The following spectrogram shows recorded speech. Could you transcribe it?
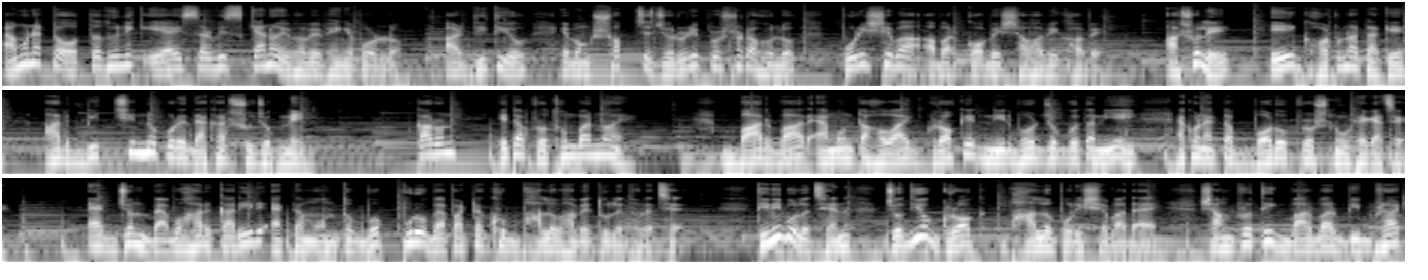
এমন একটা অত্যাধুনিক এআই সার্ভিস কেন এভাবে ভেঙে পড়ল? আর দ্বিতীয়, এবং সবচেয়ে জরুরি প্রশ্নটা হলো, পরিষেবা আবার কবে স্বাভাবিক হবে? আসলে, এই ঘটনাটাকে আর বিচ্ছিন্ন করে দেখার সুযোগ নেই। কারণ এটা প্রথমবার নয়। বারবার এমনটা হওয়ায় গ্রকের নির্ভরযোগ্যতা নিয়েই এখন একটা বড় প্রশ্ন উঠে গেছে। একজন ব্যবহারকারীর একটা মন্তব্য পুরো ব্যাপারটা খুব ভালোভাবে তুলে ধরেছে। তিনি বলেছেন, যদিও গ্রক ভালো পরিষেবা দেয়, সাম্প্রতিক বারবার বিভ্রাট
